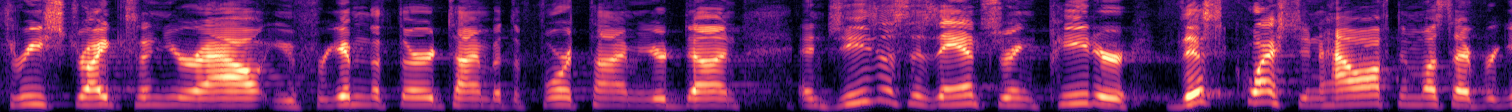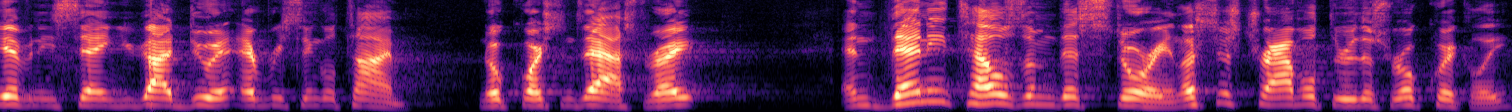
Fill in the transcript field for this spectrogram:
three strikes and you're out. You forgive them the third time, but the fourth time you're done. And Jesus is answering Peter this question How often must I forgive? And he's saying, You got to do it every single time. No questions asked, right? And then he tells them this story. And let's just travel through this real quickly.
